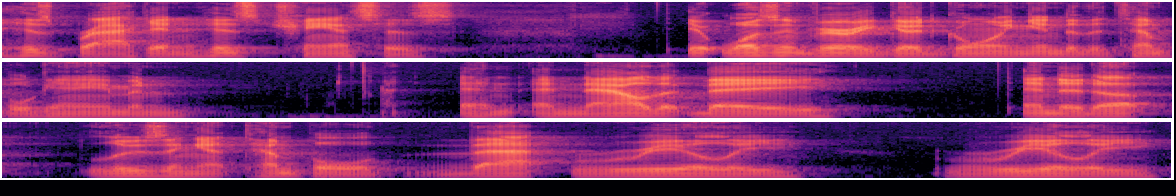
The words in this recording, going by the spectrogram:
his bracket and his chances, it wasn't very good going into the Temple game and and and now that they ended up losing at Temple, that really, really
